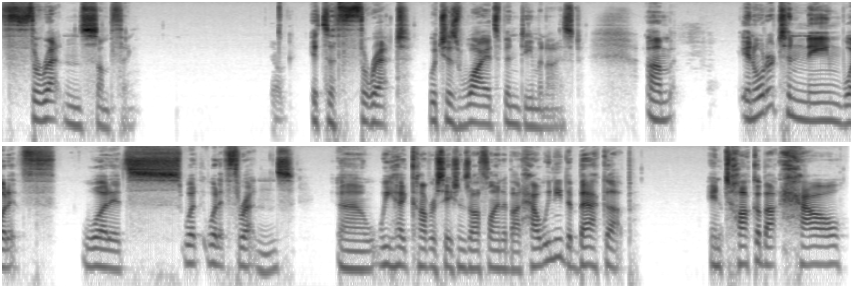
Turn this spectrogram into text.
threatens something. Yep. It's a threat, which is why it's been demonized. Um, in order to name what it th- what it's what what it threatens, uh, we had conversations offline about how we need to back up and talk about how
